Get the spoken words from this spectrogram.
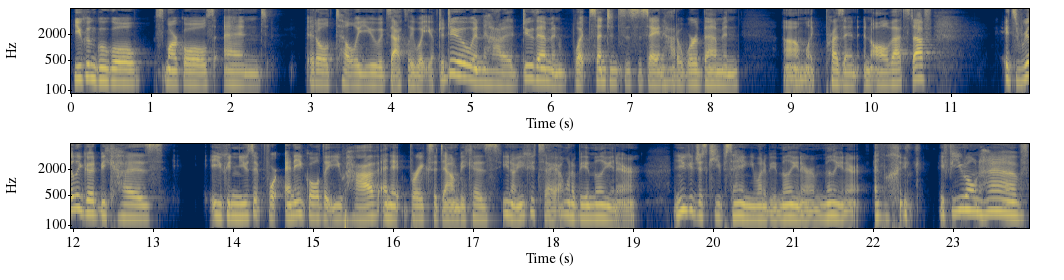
you can Google SMART goals and it'll tell you exactly what you have to do and how to do them and what sentences to say and how to word them and um, like present and all that stuff. It's really good because you can use it for any goal that you have and it breaks it down because, you know, you could say, I want to be a millionaire. And you could just keep saying you want to be a millionaire, a millionaire. And like, if you don't have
